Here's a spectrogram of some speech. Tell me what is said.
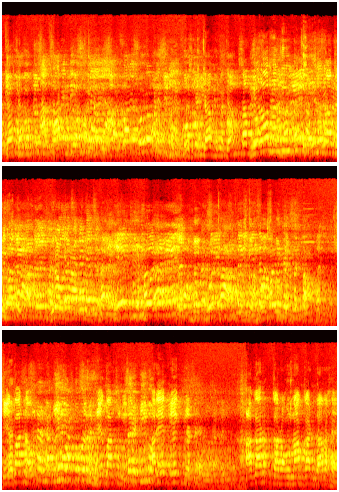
क्या क्या आप सारे दिख चुके हैं आप सारे सोल्ड आउट क्या होना क्या ऑल हेल्दी ये लोग आप भी पूरा उधर आप एक बात एक बात सुनिए। अरे एक एक मिनट। अगर कोरोना का डर है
